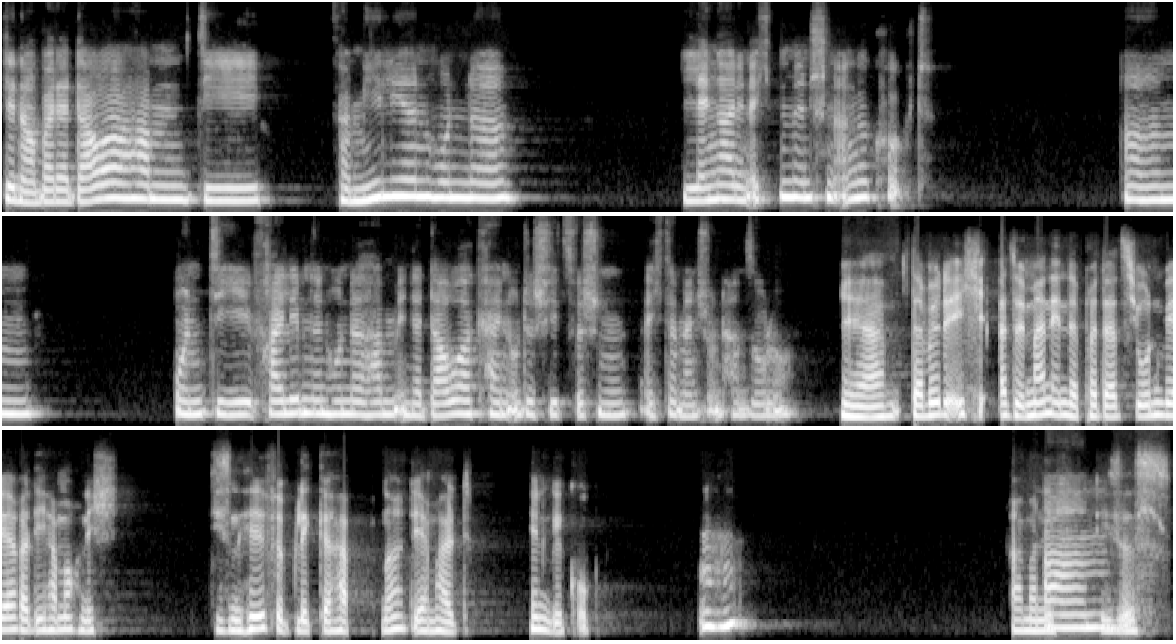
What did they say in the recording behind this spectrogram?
genau, bei der Dauer haben die Familienhunde länger den echten Menschen angeguckt. Ähm, und die freilebenden Hunde haben in der Dauer keinen Unterschied zwischen echter Mensch und Han Solo. Ja, da würde ich, also in meiner Interpretation wäre, die haben auch nicht diesen Hilfeblick gehabt, ne? Die haben halt hingeguckt. Mhm. Aber nicht ähm, dieses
